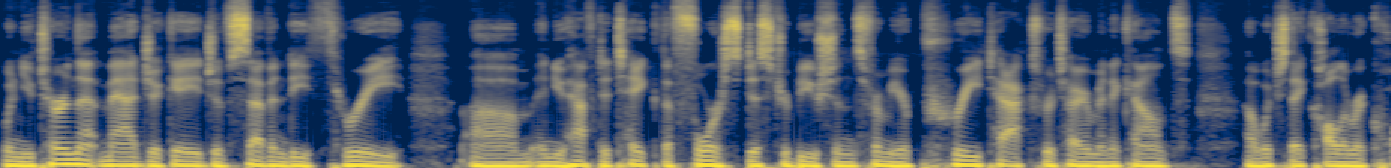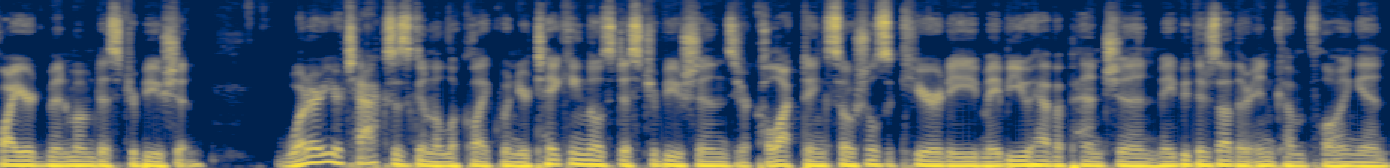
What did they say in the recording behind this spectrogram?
When you turn that magic age of 73 um, and you have to take the forced distributions from your pre tax retirement accounts, uh, which they call a required minimum distribution what are your taxes going to look like when you're taking those distributions? You're collecting Social Security, maybe you have a pension, maybe there's other income flowing in.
